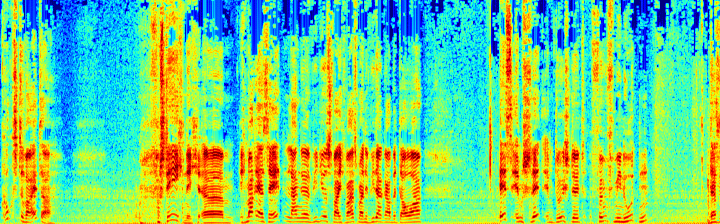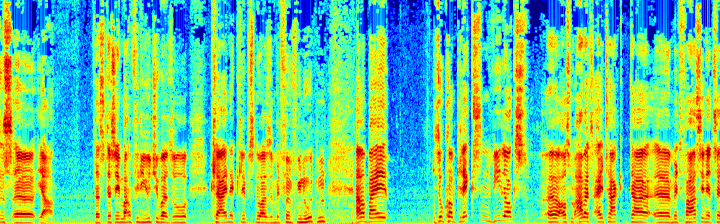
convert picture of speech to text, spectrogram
guckst du weiter. Verstehe ich nicht. Ähm, ich mache ja selten lange Videos, weil ich weiß, meine Wiedergabedauer ist im Schnitt, im Durchschnitt fünf Minuten. Das ist, äh, ja, das, deswegen machen viele YouTuber so kleine Clips nur also mit fünf Minuten. Aber bei so komplexen Vlogs äh, aus dem Arbeitsalltag, da äh, mit Fahrsinn etc.,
